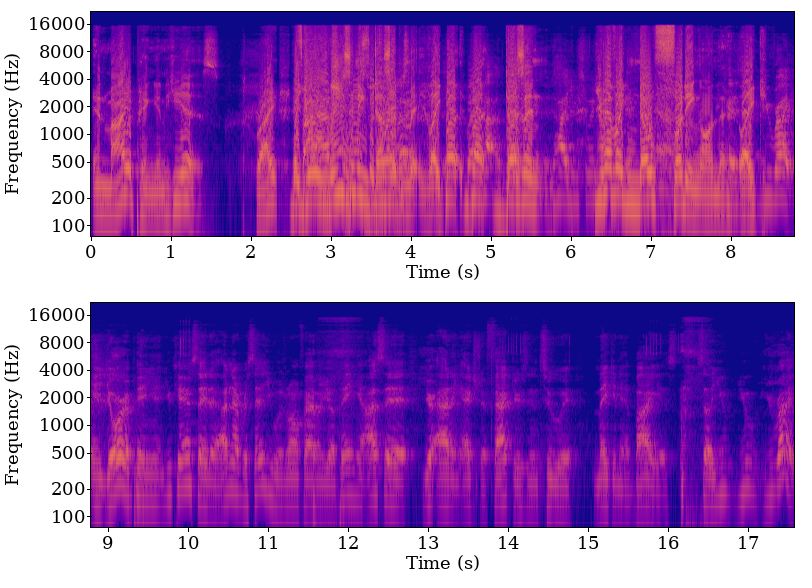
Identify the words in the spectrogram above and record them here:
in my opinion, he is. Right? but If your reasoning doesn't greatest- like but- but, how, doesn't- how you, switch you have like no now. footing on there. Because Like you're right in your opinion, you can say that. I never said you was wrong for having your opinion. I said you're adding extra factors into it, making it biased. So you you you're right.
